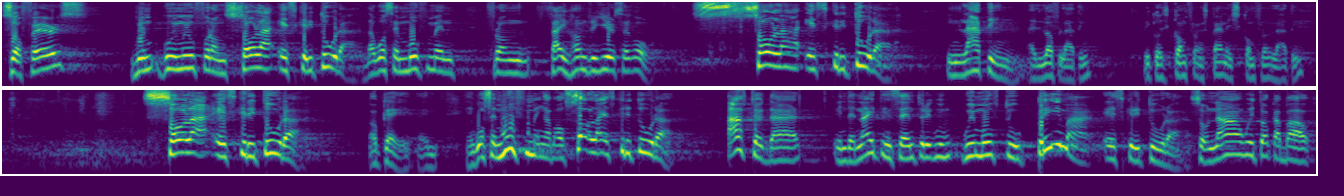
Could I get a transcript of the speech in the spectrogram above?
So, first, we, we move from sola escritura. That was a movement from 500 years ago. Sola escritura in Latin. I love Latin because it comes from Spanish, comes from Latin. sola escritura. Okay, it was a movement about sola escritura. After that, in the 19th century, we, we moved to prima escritura. So now we talk about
